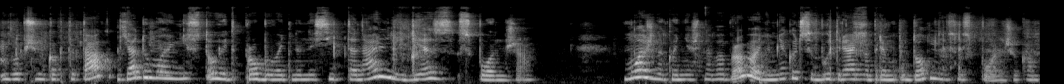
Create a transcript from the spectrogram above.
в общем, как-то так. Я думаю, не стоит пробовать наносить тональный без спонжа. Можно, конечно, попробовать, но мне кажется, будет реально прям удобно со спонжиком.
